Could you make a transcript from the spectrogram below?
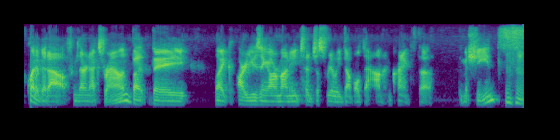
quite a bit out from their next round, but they like are using our money to just really double down and crank the the machine. Mm-hmm.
